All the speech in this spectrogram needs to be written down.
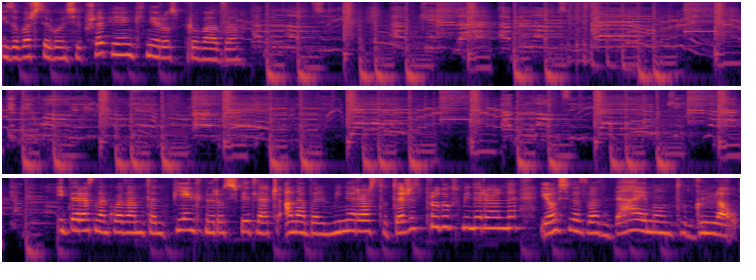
I zobaczcie, jak on się przepięknie rozprowadza. Teraz nakładam ten piękny rozświetlacz Annabelle Minerals. To też jest produkt mineralny i on się nazywa Diamond Glow.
